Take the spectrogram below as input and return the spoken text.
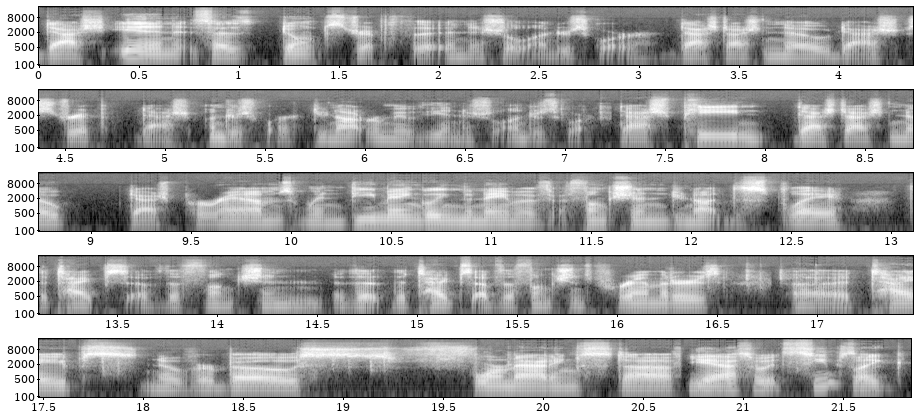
dash in it says don't strip the initial underscore. Dash dash no dash strip dash underscore. Do not remove the initial underscore. Dash p dash dash no dash params. When demangling the name of a function, do not display the types of the function the, the types of the function's parameters. Uh, types, no verbose, formatting stuff. Yeah, so it seems like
